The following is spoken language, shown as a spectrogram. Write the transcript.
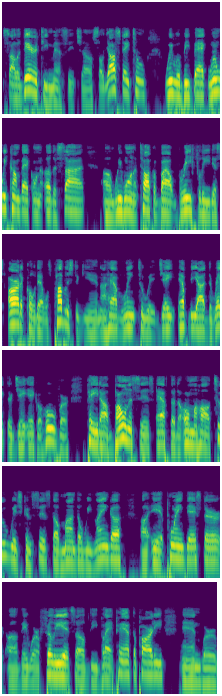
solidarity message. Uh, so y'all stay tuned. We will be back when we come back on the other side. Uh, we want to talk about briefly this article that was published again. I have linked to it. J, FBI Director J. Edgar Hoover paid out bonuses after the Omaha 2, which consists of Mondo We Langa, uh, Ed Poindexter. Uh, they were affiliates of the Black Panther Party and were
